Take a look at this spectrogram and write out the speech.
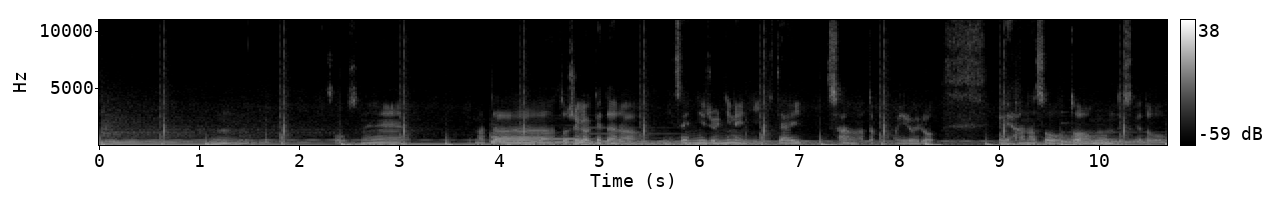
うん、そうですね。また、年が明けたら2022年に行きたいサウナとかもいろいろ話そうとは思うんですけど、う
